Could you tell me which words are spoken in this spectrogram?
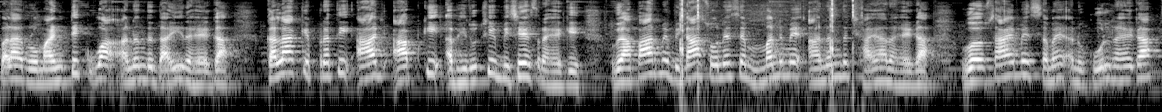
बड़ा रोमांटिक व आनंददायी रहेगा। कला के प्रति आज आपकी अभिरुचि विशेष रहेगी। व्यापार में विकास होने से मन में आनंद छाया रहेगा। व्यवसाय में समय अनुकूल रहेगा।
